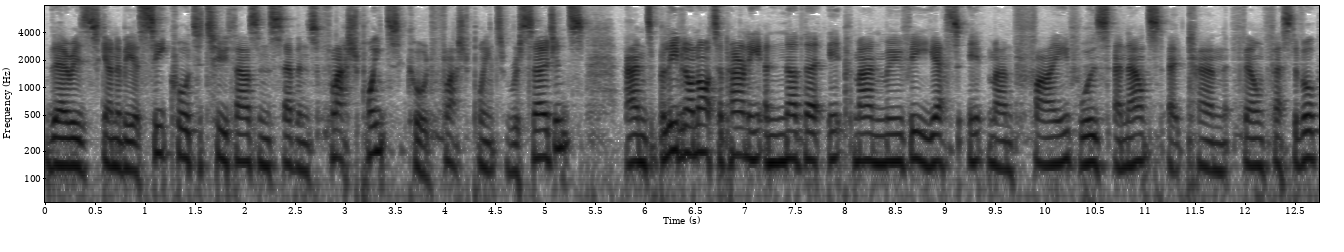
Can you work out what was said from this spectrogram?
There is going to be a sequel to 2007's Flashpoint called Flashpoint Resurgence. And believe it or not, apparently another Ip Man movie, yes, Ip Man 5, was announced at Cannes Film Festival.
